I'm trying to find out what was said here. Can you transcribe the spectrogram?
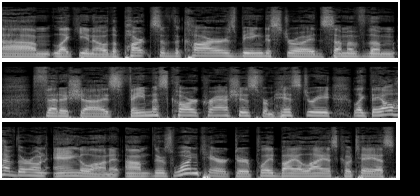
um, like you know the parts of the cars being destroyed. Some of them fetishize famous car crashes from history. Like they all have their own angle on it. Um, there's one character played by Elias Koteas,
